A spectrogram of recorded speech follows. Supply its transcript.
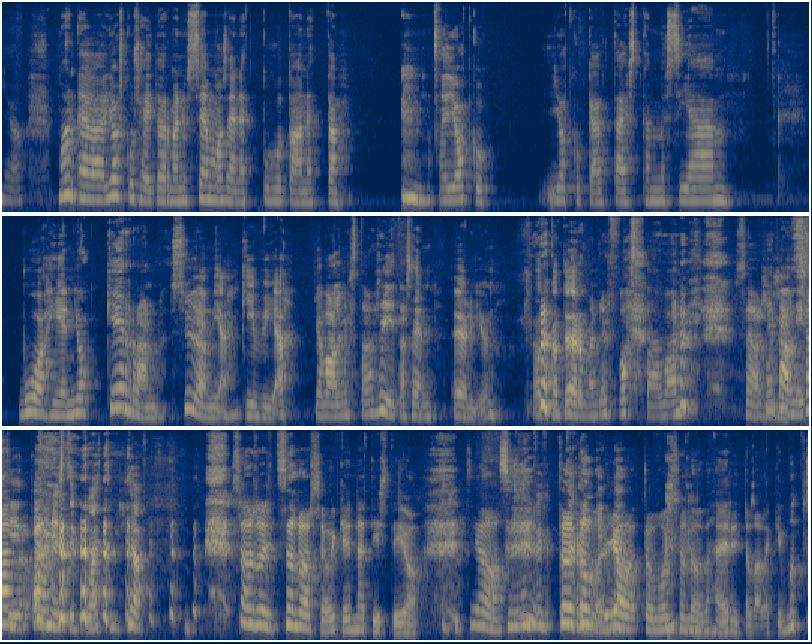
Joo. Mä oon, äh, joskus ei törmännyt semmoisen, että puhutaan, että jotkut, jotkut käyttäisi tämmöisiä vuohien jo kerran syömiä kiviä ja valmistaa siitä sen öljyn. Oletko törmännyt vastaavaan? Sä osaisit kauniisti, sano... kauniisti puhuttu. Joo. Sä osaisit sanoa se oikein nätisti, joo. joo. Tuo, tuo, joo, tuo voi sanoa vähän eri tavallakin, mutta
